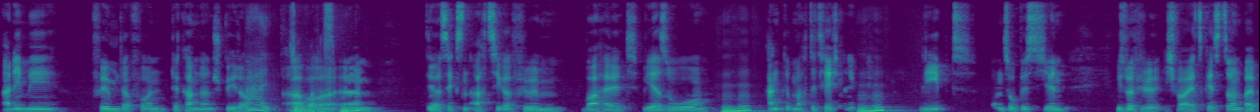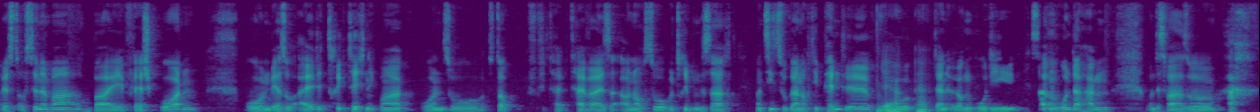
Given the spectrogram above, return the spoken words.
Anime-Film davon, der kam dann später. Ah, so Aber das, mhm. ähm, der 86er-Film war halt, wer so mhm. handgemachte Technik mhm. liebt und so ein bisschen wie zum Beispiel, ich war jetzt gestern bei Best of Cinema bei Flash Gordon und wer so alte Tricktechnik mag und so Stop, teilweise auch noch so betrieben gesagt, man sieht sogar noch die Pendel, wo ja, ja. dann irgendwo die Sachen runterhangen und es war so, ach,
